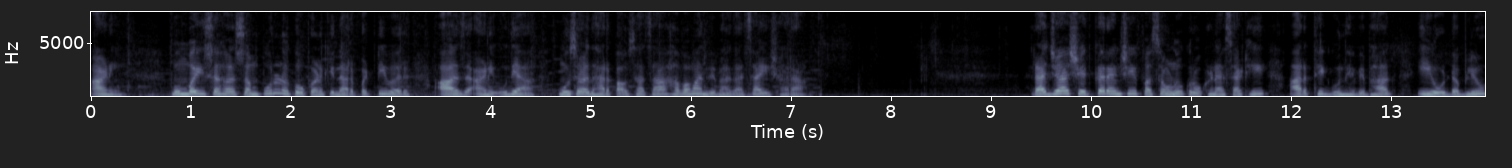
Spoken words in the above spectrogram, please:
आणि मुंबईसह संपूर्ण कोकण किनारपट्टीवर आज आणि उद्या मुसळधार पावसाचा हवामान विभागाचा इशारा. राज्यात शेतकऱ्यांची फसवणूक रोखण्यासाठी आर्थिक गुन्हे विभाग ईओडब्ल्यू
